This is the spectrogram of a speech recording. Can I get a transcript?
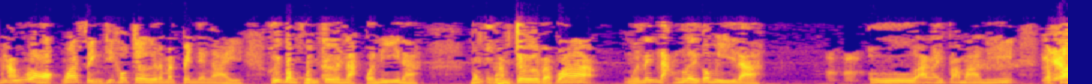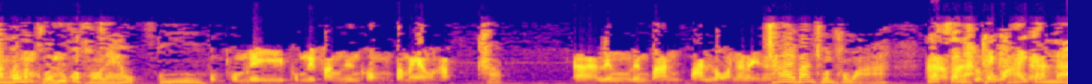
ไม่รู้ครับผมหรอกว่าสิ่งที่เขาเจอเนี่ยมันเป็นยังไง เฮ้ยบางคนเจอหนักกว่านี่นะบางคนเจอแบบว่าเหมือนในหนังเลยก็มีนะอือฮึเออ อะไรประมาณนี้ แต่เนี่ยฟังแล้วผมมันขนลุกก็พอแล้วเออผมผมได้ผมได้ฟังเรื่องของป้าแมวครับ ครับ อ่า เรื่องเรื่องบ้านบ้านหลอนอะไรนะใช่บ้านชวนผวาอ่าลักษณะบ้านชวนคผวาล้ายๆกันนะ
